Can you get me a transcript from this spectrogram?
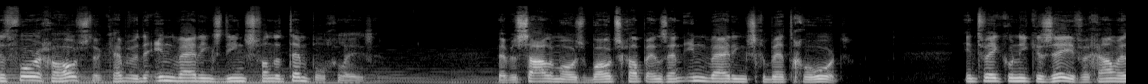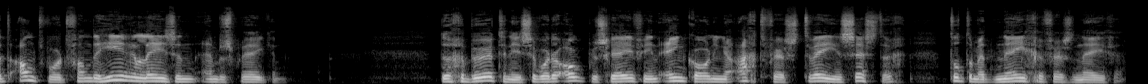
In het vorige hoofdstuk hebben we de inwijdingsdienst van de tempel gelezen. We hebben Salomo's boodschap en zijn inwijdingsgebed gehoord. In 2 Kronieken 7 gaan we het antwoord van de Here lezen en bespreken. De gebeurtenissen worden ook beschreven in 1 Koningen 8 vers 62 tot en met 9 vers 9.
